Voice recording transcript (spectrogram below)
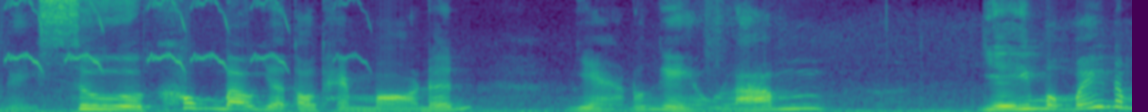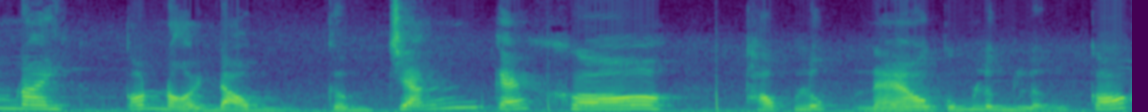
ngày xưa không bao giờ tao thèm mò đến nhà nó nghèo lắm. Vậy mà mấy năm nay có nồi đồng, cơm trắng, cá kho, thóc lúc nào cũng lưng lửng cót.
